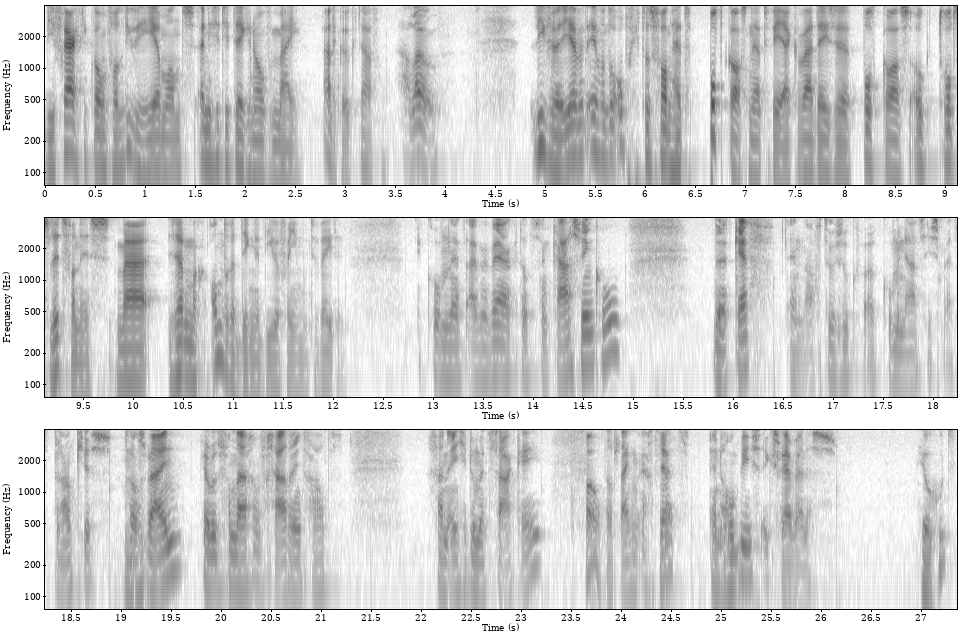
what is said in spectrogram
Die vraag die kwam van Lieve Heermans en die zit hier tegenover mij aan de keukentafel. Hallo. Lieve, jij bent een van de oprichters van het podcastnetwerk, waar deze podcast ook trots lid van is. Maar zijn er nog andere dingen die we van je moeten weten? Ik kom net uit mijn werk, dat is een kaaswinkel. De KEF. En af en toe zoeken we ook combinaties met drankjes, zoals Mhm. wijn. We hebben het vandaag een vergadering gehad. We gaan eentje doen met sake. Oh, Dat lijkt me echt Ja. vet. En hobby's, ik zwem wel eens. heel goed.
